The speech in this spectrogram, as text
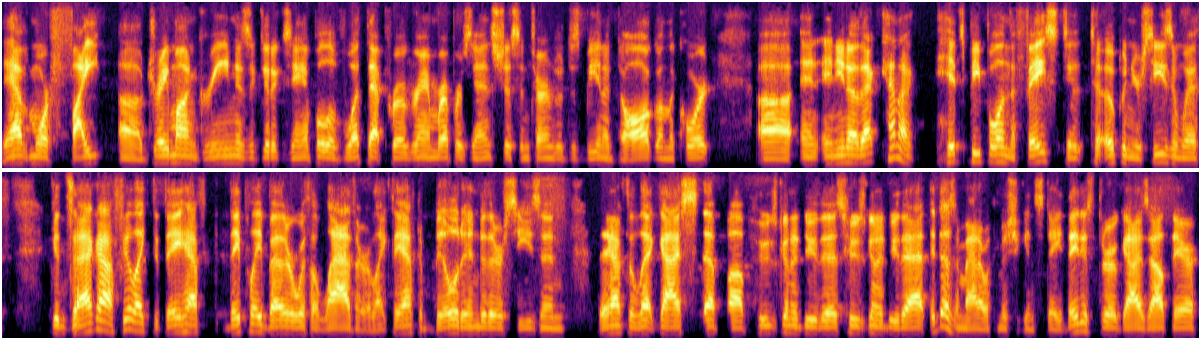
they have more fight. Uh, Draymond Green is a good example of what that program represents, just in terms of just being a dog on the court. Uh, and and you know that kind of hits people in the face to to open your season with. Gonzaga, I feel like that they have they play better with a lather. Like they have to build into their season. They have to let guys step up. Who's going to do this? Who's going to do that? It doesn't matter with Michigan State. They just throw guys out there.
